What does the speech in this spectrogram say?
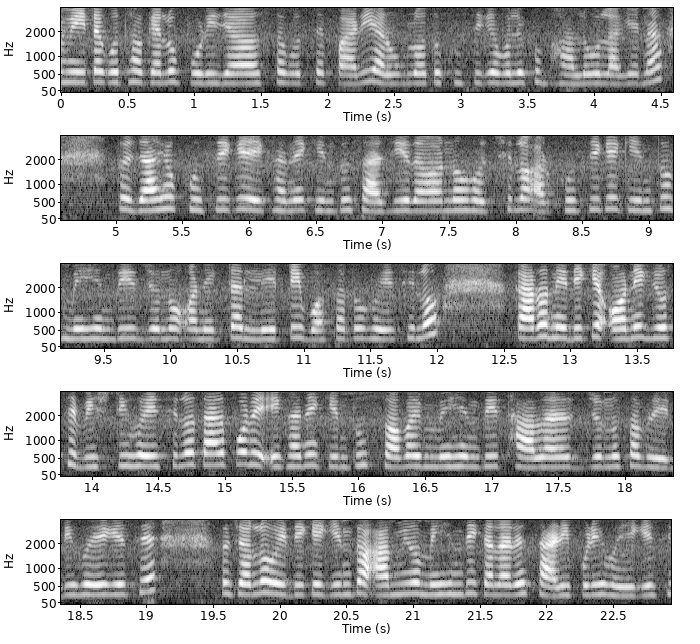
আমি এটা কোথাও গেলেও পরে যাওয়া আসতে করতে পারি আর ওগুলো তো খুশিকে বলে খুব ভালোও লাগে না। তো যাই হোক, খুশিকে এখানে কিন্তু সাজিয়ে দেওয়ানো হচ্ছিল আর খুশিকে কিন্তু মেহেন্দির জন্য অনেকটা লেটে বসানো হয়েছিল। কারণ এদিকে অনেক জোরসে বৃষ্টি হয়েছিল, তারপরে এখানে কিন্তু সবাই মেহেন্দি থালার জন্য সব রেডি হয়ে গেছে। তো চলো ওইদিকে কিন্তু আমিও মেহেন্দি কালারের শাড়ি পরে হয়ে গেছি,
